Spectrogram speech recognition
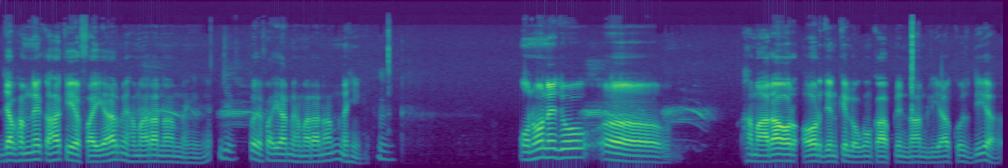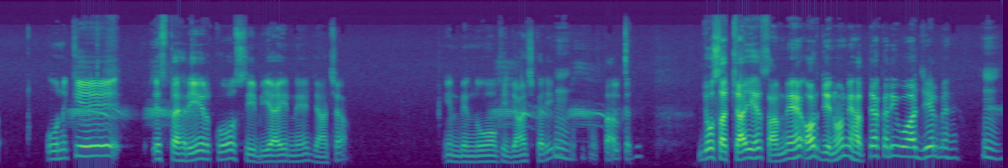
जब हमने कहा कि एफआईआर में हमारा नाम नहीं है जी। तो एफआईआर में हमारा नाम नहीं है। हम्म, उन्होंने जो अ, हमारा और और जिनके लोगों का अपने नाम लिया कुछ दिया उनके इस तहरीर को सीबीआई ने जांचा। इन बिंदुओं की जाँच करी हम्म। पड़ताल करी। जो सच्चाई है सामने है और जिन्होंने हत्या करी वो आज जेल में है। हम्म।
